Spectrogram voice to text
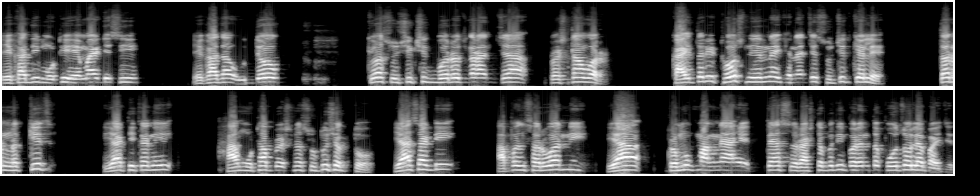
एखादी मोठी एम आय डी सी एखादा उद्योग किंवा सुशिक्षित बेरोजगारांच्या प्रश्नावर काहीतरी ठोस निर्णय घेण्याचे सूचित केले तर नक्कीच या ठिकाणी हा मोठा प्रश्न सुटू शकतो. यासाठी आपण सर्वांनी या प्रमुख मागण्या आहेत त्या राष्ट्रपतीपर्यंत पोहोचवल्या पाहिजेत.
